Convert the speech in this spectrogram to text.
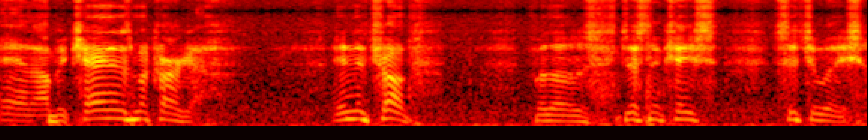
and I'll be carrying it as my car gun in the trunk for those just in case situation.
